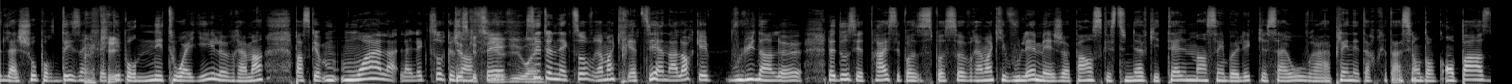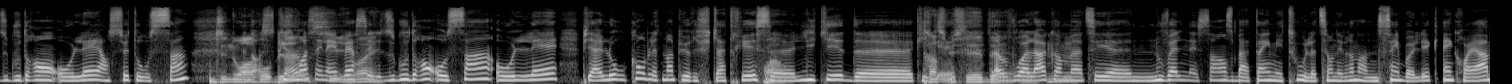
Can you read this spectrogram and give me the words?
de la chaux pour désinfecter, pour nettoyer, là, vraiment. Parce que moi, la, lecture que j'en fais, c'est une lecture vraiment chrétienne, alors que voulu dans le, le dossier de presse, c'est pas, pas ça vraiment qu'il voulait, mais je pense que c'est une œuvre qui est tellement symbolique que ça ouvre à plein d'interprétations. Donc, on passe du goudron au lait, ensuite au sang. Du noir au blanc. Excuse-moi, c'est l'inverse. C'est du goudron au sang, au lait, puis à l'eau complètement purificatrice, euh, liquide. Euh, qui, Translucide. Euh, voilà, comme, mhm. tu sais, nouvelle naissance, baptême et tout. Là, on est vraiment dans une symbolique incroyable.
